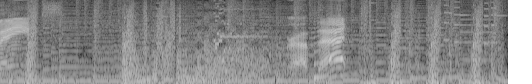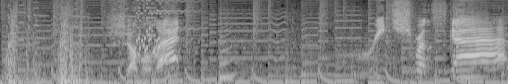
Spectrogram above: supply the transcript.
Slames. Grab that. Shovel that. Reach for the sky.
